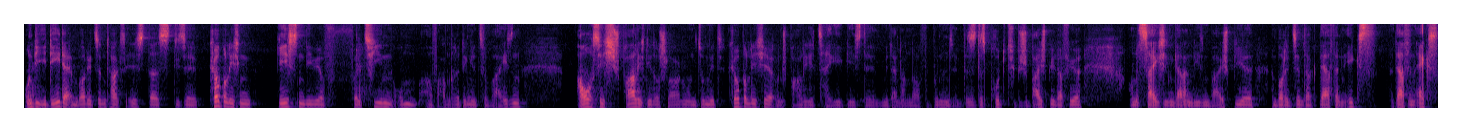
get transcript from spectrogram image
Und die Idee der Embodied Syntax ist, dass diese körperlichen Gesten, die wir vollziehen, um auf andere Dinge zu weisen, auch sich sprachlich niederschlagen und somit körperliche und sprachliche Zeigegeste miteinander verbunden sind. Das ist das prototypische Beispiel dafür. Und das zeige ich Ihnen gerne an diesem Beispiel. Embodied Syntax Death and X, Death and X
